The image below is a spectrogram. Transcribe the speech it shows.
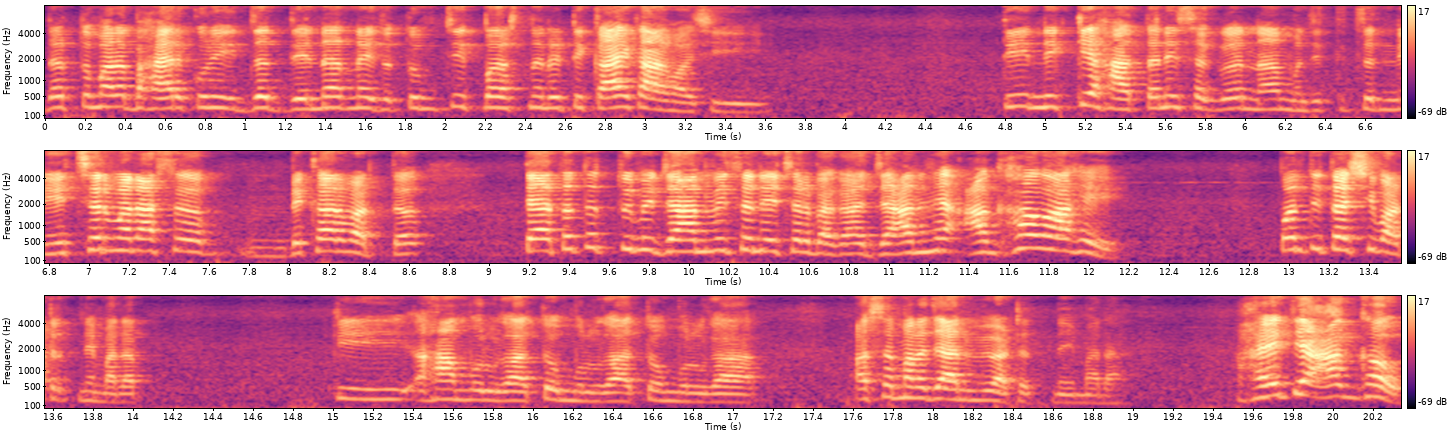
जर तुम्हाला बाहेर कोणी इज्जत देणार नाही तर तुमची पर्सनॅलिटी काय कामाची? ती निक्की हाताने सगळं ना म्हणजे तिचं नेचर मला असं बेकार वाटतं. त्यातच तुम्ही जान्हवीचं नेचर बघा. जान्हवी आघाव आहे. पण ती तशी वाटत नाही मला. की हा मुलगा तो मुलगा तो मुलगा. असं मला जानवी वाटत नाही मला. आहे ती आघाव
